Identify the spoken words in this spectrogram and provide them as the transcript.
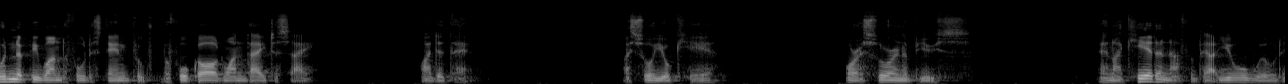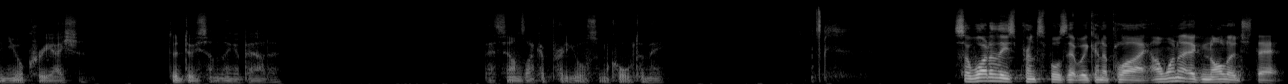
Wouldn't it be wonderful to stand before God one day to say, I did that? I saw your care, or I saw an abuse, and I cared enough about your world and your creation to do something about it. That sounds like a pretty awesome call to me. So, what are these principles that we can apply? I want to acknowledge that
